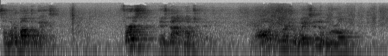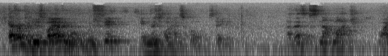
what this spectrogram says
So what about the waste? First, there's not much of it. Okay, All the commercial waste in the world ever produced by everyone would fit in Richland High School Stadium. Now, that's just not much. Why,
